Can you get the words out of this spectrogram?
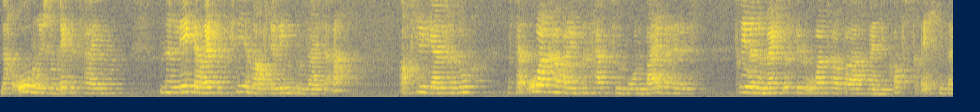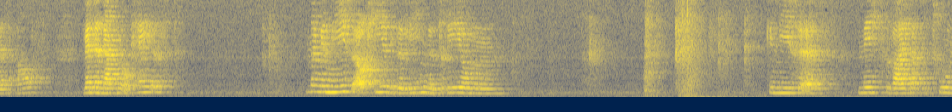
nach oben Richtung Decke zeigen. Und dann leg dein rechtes Knie immer auf der linken Seite ab. Auch hier gerne versuch, dass der Oberkörper den Kontakt zum Boden beibehält. Dreh, wenn du möchtest, den Oberkörper, nein, den Kopf zur rechten Seite auf wenn der Nacken okay ist. Und dann genieße auch hier diese liegende Drehung. Genieße es, nichts weiter zu tun,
